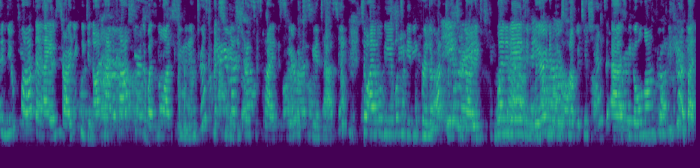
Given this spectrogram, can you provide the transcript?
it's a new club that I am starting. We did not have it last year. There wasn't a lot of student interest, but student interest is high this year, which is fantastic. So I will be able to give you further updates regarding when it is and where and if there's competitions as we go along throughout the year. But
